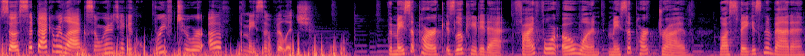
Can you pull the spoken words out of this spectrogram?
So sit back and relax, and we're going to take a brief tour of the Mesa Village. The Mesa Park is located at 5401 Mesa Park Drive, Las Vegas, Nevada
